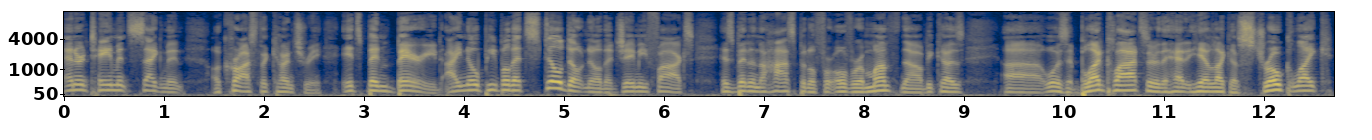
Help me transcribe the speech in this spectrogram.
entertainment segment across the country. It's been buried. I know people that still don't know that Jamie Foxx has been in the hospital for over a month now because, uh, what was it, blood clots, or they had he had like a stroke like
